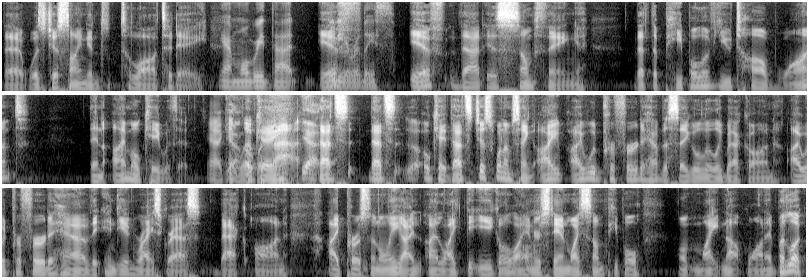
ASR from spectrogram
that was just signed into law today, yeah, and we'll read that If- media release. if that is something that the people of Utah want, then I'm okay with it. yeah, I can Yeah. live okay, with that. Yeah. that's that's okay. That's just what I'm saying. I I would prefer to have the sago lily back on. I would prefer to have the Indian ricegrass back on. I personally, I, I like the eagle. I oh. understand why some people might not want it, but look,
